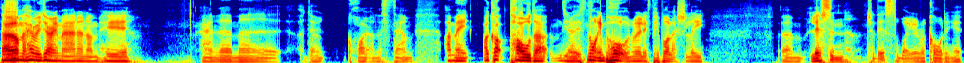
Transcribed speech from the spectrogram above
So I'm a hairy dairy man and I'm here and um, uh, I don't quite understand. I mean, I got told that, you know, it's not important really if people actually um, listen to this while you're recording it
